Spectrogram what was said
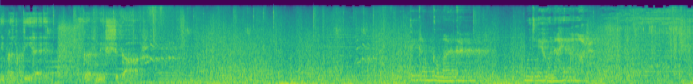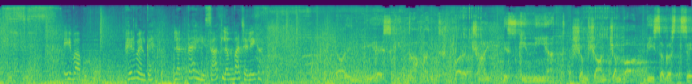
निकलती है। शिकार। विक्रम को मारकर मुझे होना है अमर। ए बाबू फिर मिल गए। लगता है ये साथ लंबा चलेगा। डायन की है इसकी ताकत पर अच्छाई इसकी नीयत। शमशान चंपा 20 अगस्त से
